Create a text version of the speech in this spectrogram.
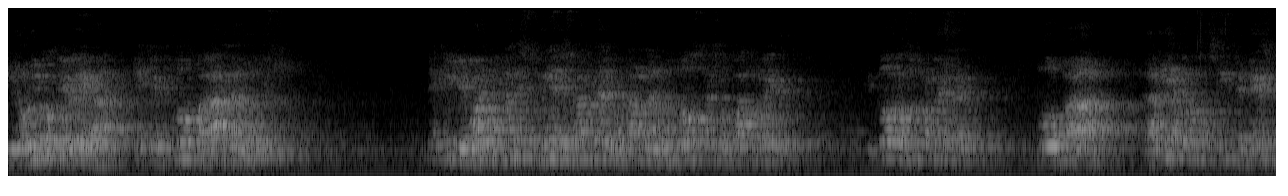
y lo único que vea es que pudo pagar la luz. Es que llegó al final de su vida y solamente le cortaron la luz dos, tres o cuatro veces. Y todos los otros meses pudo pagar. La vida no consiste en eso.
